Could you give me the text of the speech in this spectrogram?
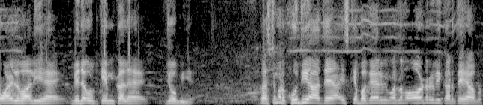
ऑयल वाली है विदाउट केमिकल है जो भी है। कस्टमर खुद ही आते हैं इसके बगैर भी मतलब ऑर्डर भी करते हैं अब।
